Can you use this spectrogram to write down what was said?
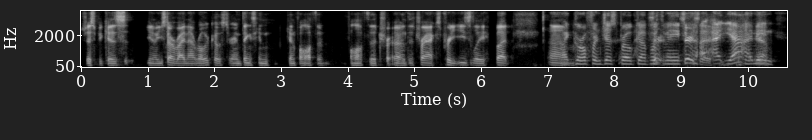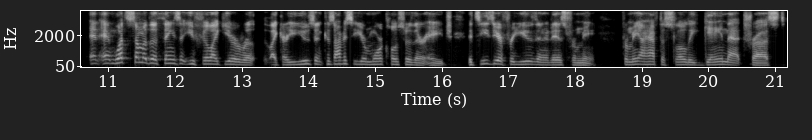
Just because you know you start riding that roller coaster and things can can fall off the fall off the tra- uh, the tracks pretty easily. But um, My girlfriend just broke up with ser- me. seriously. I- I- yeah, I Yeah. And and what's some of the things that you feel like you're like? Are you using? Because obviously you're more closer to their age. It's easier for you than it is for me. For me, I have to slowly gain that trust,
